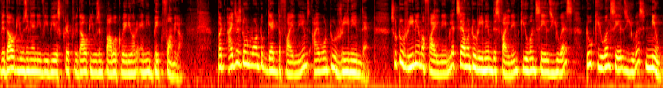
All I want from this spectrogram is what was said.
without using any VBA script, without using Power Query or any big formula. But I just don't want to get the file names. I want to rename them. So to rename a file name, let's say I want to rename this file name Q1 sales US to Q1 sales US new.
